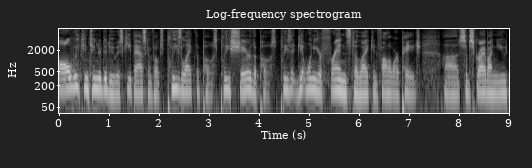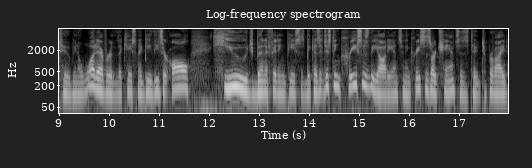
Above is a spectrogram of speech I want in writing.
all we continue to do is keep asking folks, please like the post, please share the post, please get one of your friends to like and follow our page, uh, subscribe on YouTube, you know, whatever the case may be. These are all huge benefiting pieces because it just increases the audience and increases our chances to, to provide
